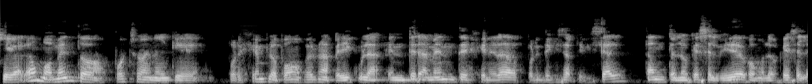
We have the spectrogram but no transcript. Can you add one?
Llegará un momento, Pocho, en el que, por ejemplo, podemos ver una película enteramente generada por inteligencia artificial, tanto en lo que es el video como en lo que es el,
